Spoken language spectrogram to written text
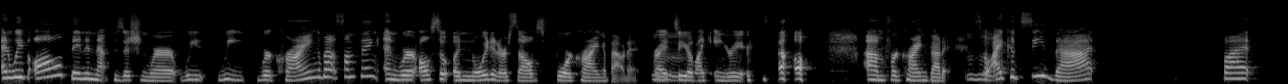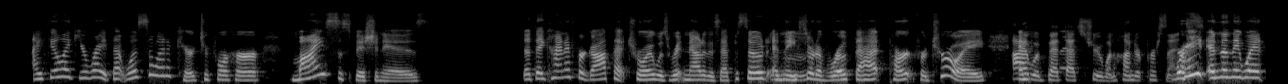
and we've all been in that position where we we we're crying about something and we're also annoyed at ourselves for crying about it, right? Mm-hmm. So you're like angry at yourself um for crying about it. Mm-hmm. So I could see that but I feel like you're right. That was so out of character for her. My suspicion is that they kind of forgot that Troi was written out of this episode and mm-hmm. they sort of wrote that part for Troi. I would bet that's true 100%. Right? And then they went,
